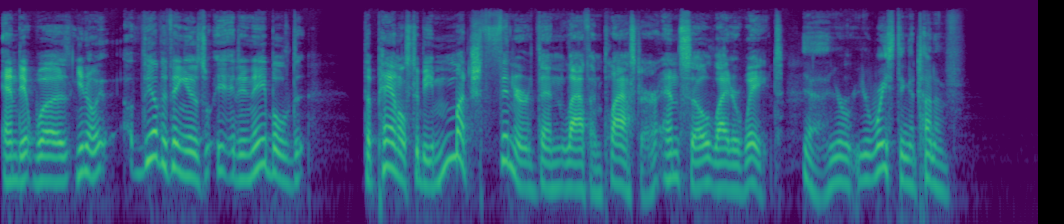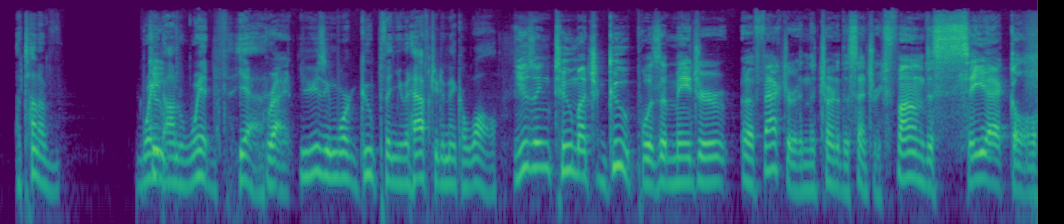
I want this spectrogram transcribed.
and it was you know the other thing is it enabled the panels to be much thinner than lath and plaster and so lighter weight Yeah. You're you're wasting a ton of a ton of weight Goop. on width. Yeah. Right. You're using more goop than you would have to to make a wall. using too much goop was a major uh, factor in the turn of the century fin de siècle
